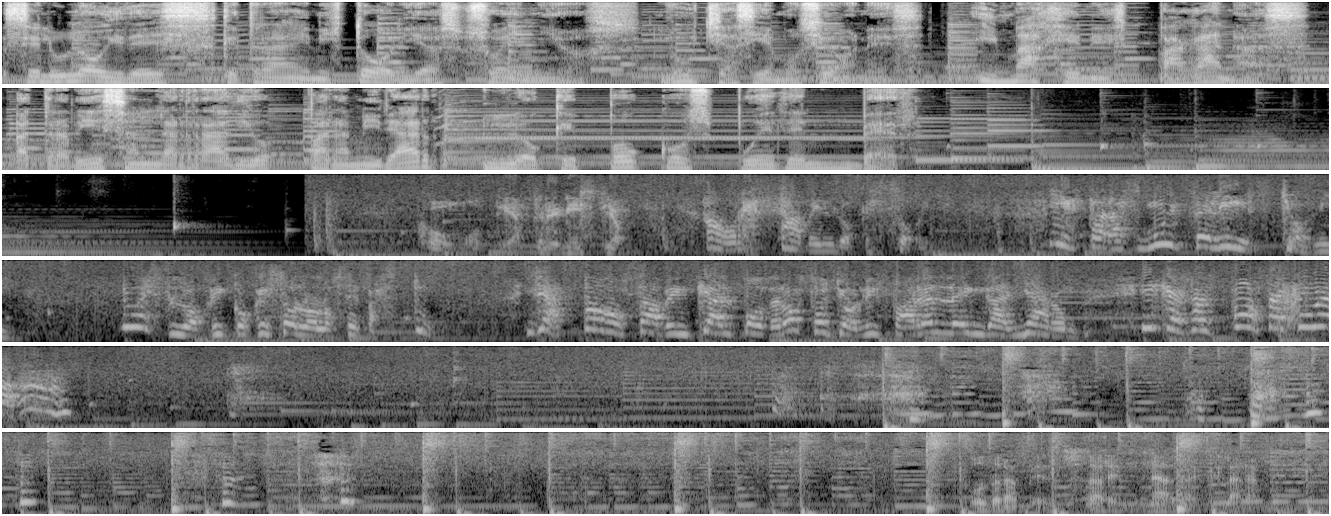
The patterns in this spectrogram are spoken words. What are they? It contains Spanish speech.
Celuloides que traen historias, sueños, luchas y emociones. Imágenes paganas atraviesan la radio para mirar lo que pocos pueden ver. ¿Cómo te atreviste a... Ahora saben lo que soy. Y estarás muy feliz, Johnny. No es lógico que solo lo sepas tú. Ya todos saben que al poderoso Johnny Farrell le engañaron y que su esposa es una... podrá pensar en nada claramente.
